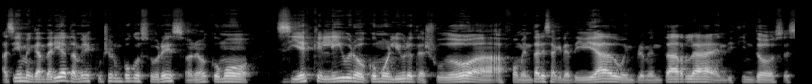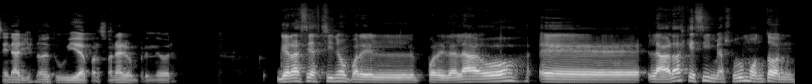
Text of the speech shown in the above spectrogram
Así que me encantaría también escuchar un poco sobre eso, ¿no? Cómo, si es que el libro cómo el libro te ayudó a, fomentar esa creatividad o implementarla en distintos escenarios, ¿no? De tu vida personal o emprendedora. Gracias, Chino, por el, por el halago. Eh, la verdad es que sí, me ayudó un montón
